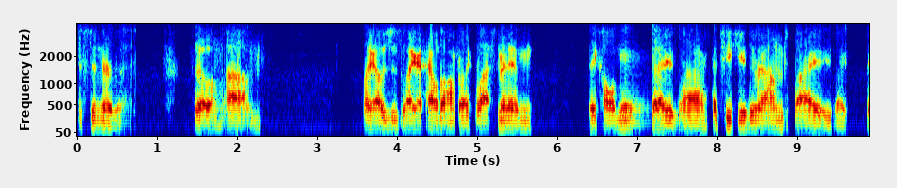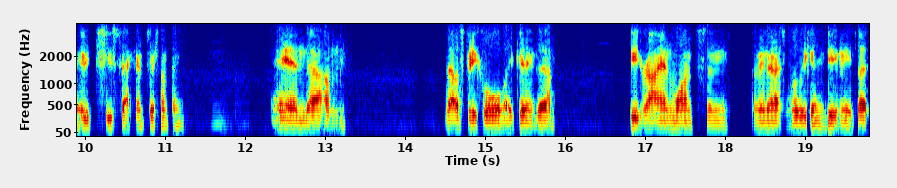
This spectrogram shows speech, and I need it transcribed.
just nervous. So, um, like I was just like I held on for like the last minute, and they called me that I uh, I TQ'd the round by like maybe two seconds or something, and um, that was pretty cool. Like getting to beat Ryan once, and I mean the rest of the weekend he beat me, but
